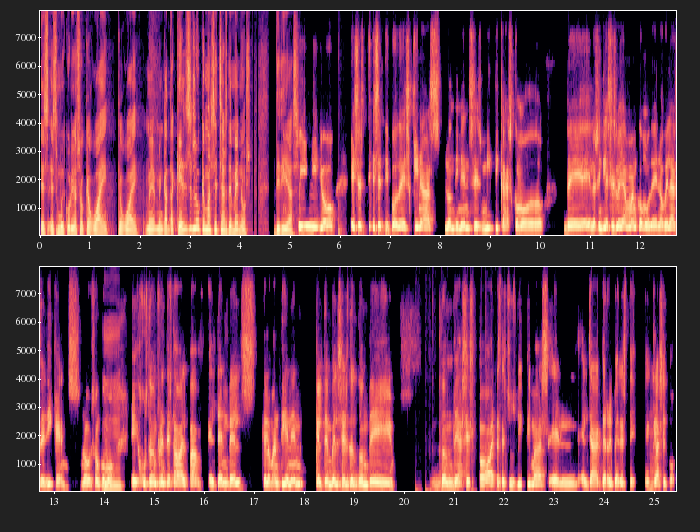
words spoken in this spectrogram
es, es muy curioso, qué guay, qué guay, me, me, encanta. ¿Qué es lo que más echas de menos, dirías? Sí, yo, ese, ese tipo de esquinas londinenses míticas como de los ingleses lo llaman como de novelas de Dickens, ¿no? Son como mm. eh, justo enfrente estaba el pub, el Ten Bells, que lo mantienen, que el Ten Bells es donde donde asesinó a varias de sus víctimas el, Jack the Ripper este, el clásico.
